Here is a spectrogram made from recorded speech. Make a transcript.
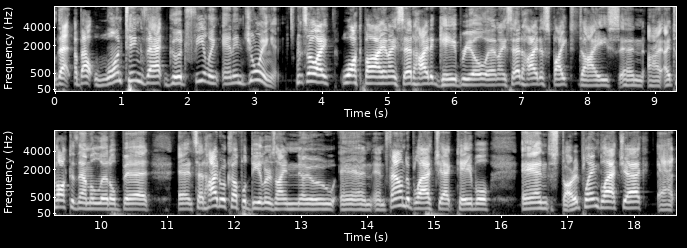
that about wanting that good feeling and enjoying it. And so I walked by and I said hi to Gabriel and I said hi to Spiked Dice and I, I talked to them a little bit and said hi to a couple dealers I knew and and found a blackjack table and started playing blackjack at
